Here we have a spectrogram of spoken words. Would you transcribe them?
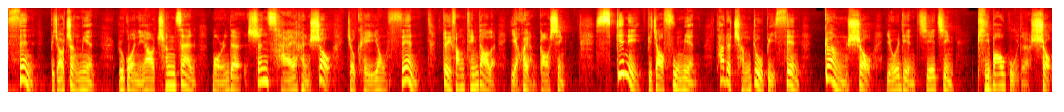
thin 比较正面，如果你要称赞某人的身材很瘦，就可以用 thin，对方听到了也会很高兴。skinny 比较负面，它的程度比 thin。更瘦，有一点接近皮包骨的瘦，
